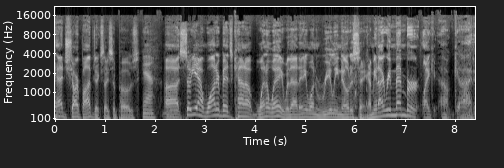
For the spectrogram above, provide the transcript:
happened. had sharp objects, I suppose. yeah. Uh, so yeah, waterbeds kind of went away without anyone really noticing. I mean, I remember like, oh god,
